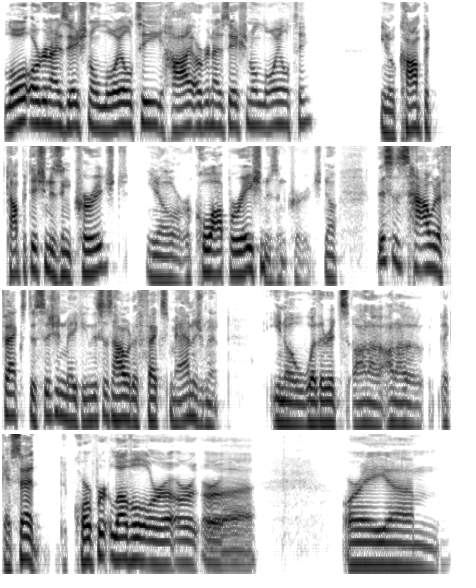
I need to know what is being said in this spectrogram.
low organizational loyalty, high organizational loyalty. You know, comp- competition is encouraged, you know, or cooperation is encouraged. You know, this is how it affects decision making. This is how it affects management. You know, whether it's on a on a like I said, corporate level or or or a, or a um,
